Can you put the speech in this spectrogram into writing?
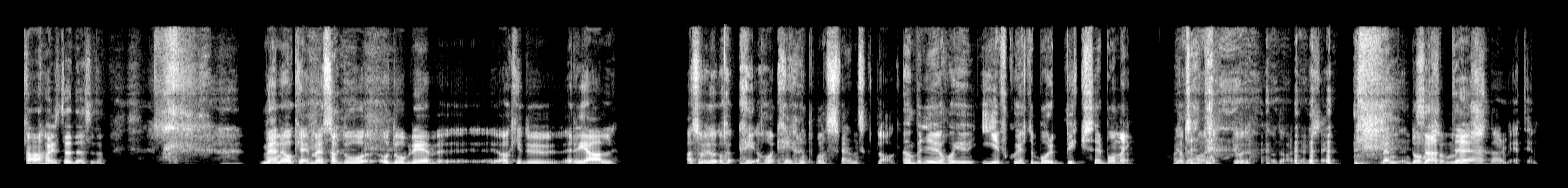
ja, just det. Dessutom. Men okej, men så då, och då blev... Okej, du, Real... Alltså, hej, hej, har du inte på något svenskt lag? Ja, men du har ju IFK Göteborg-byxor på mig. Ja, det har jag. Jo, det- det har jag. du säger det. Men de Så att, som eh, lyssnar vet inte.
